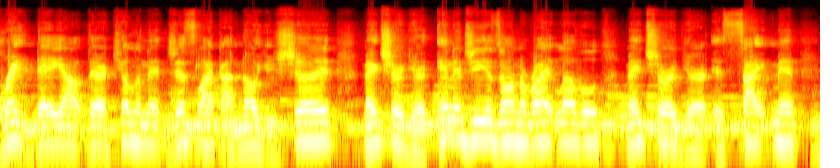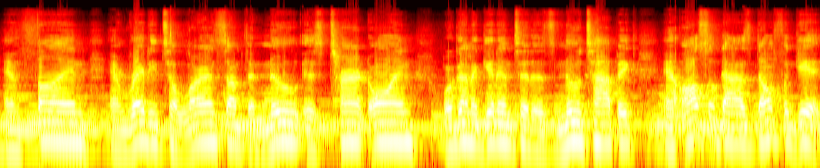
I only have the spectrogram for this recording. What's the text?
great day out there, killing it just like I know you should. Make sure your energy is on the right level. Make sure your excitement and fun and ready to learn something new is turned on. We're going to get into this new topic. And also, guys, don't forget,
